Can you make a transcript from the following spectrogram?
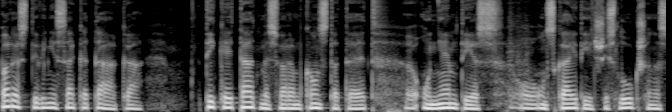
parasti viņi saka tā, ka uh, Tikai tad mēs varam konstatēt uh, un ņemties un skaitīt šīs lūkšanas,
